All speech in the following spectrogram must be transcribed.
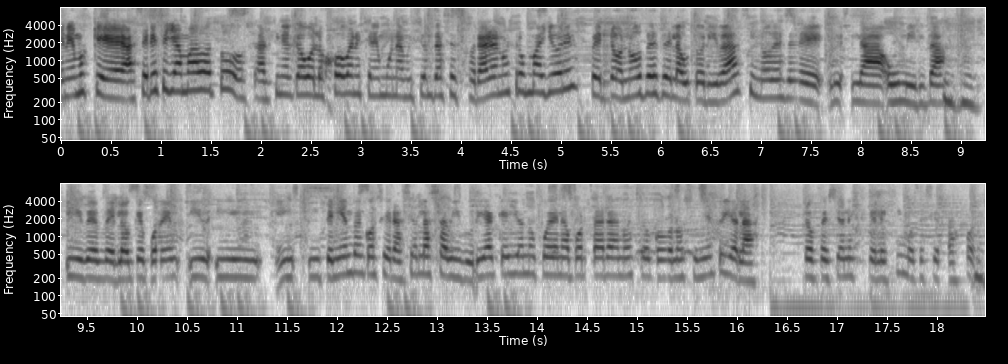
tenemos que hacer ese llamado a todos. Al fin y al cabo los jóvenes tenemos una misión de asesorar a nuestros mayores, pero no desde la autoridad, sino desde la humildad y desde lo que podemos y, teniendo en consideración la sabiduría que ellos nos pueden aportar a nuestro conocimiento y a la profesiones que elegimos de cierta forma.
